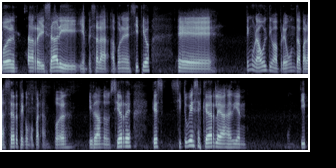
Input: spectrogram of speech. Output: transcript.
poder empezar a revisar y, empezar a, poner en sitio. Eh, tengo una última pregunta para hacerte, como para poder ir dando un cierre, que es si tuvieses que darle a alguien un tip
